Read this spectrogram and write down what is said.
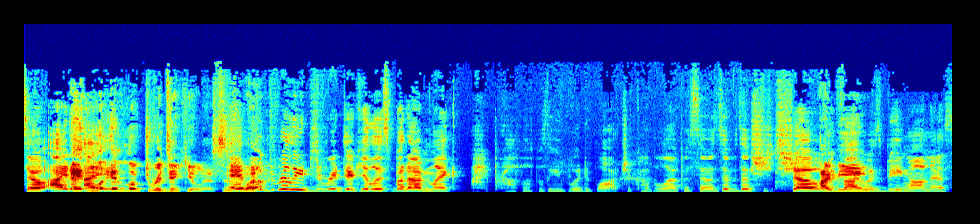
So I, it, I it looked ridiculous. it what- looked really ridiculous, but I'm like I probably would watch a couple episodes of the sh- show I if I was being honest.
